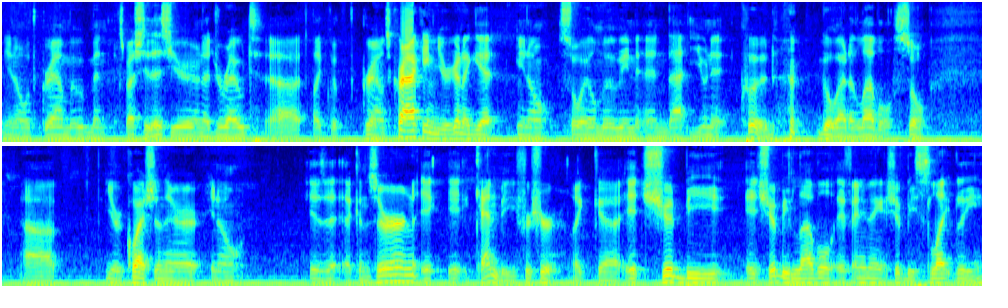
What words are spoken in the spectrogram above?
you know, with ground movement, especially this year in a drought, uh, like with grounds cracking, you're going to get, you know, soil moving, and that unit could go out of level. So, uh, your question there, you know, is it a concern? It, it can be for sure. Like uh, it should be it should be level. If anything, it should be slightly,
